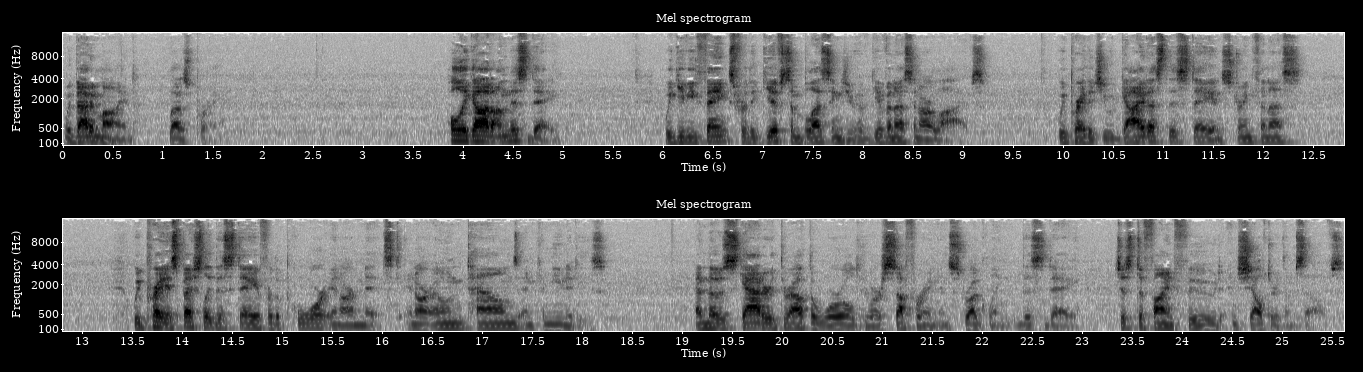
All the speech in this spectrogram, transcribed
With that in mind, let us pray. Holy God, on this day, We give you thanks for the gifts and blessings you have given us in our lives. We pray that you would guide us this day and strengthen us. We pray especially this day for the poor in our midst, in our own towns and communities, and those scattered throughout the world who are suffering and struggling this day just to find food and shelter themselves.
